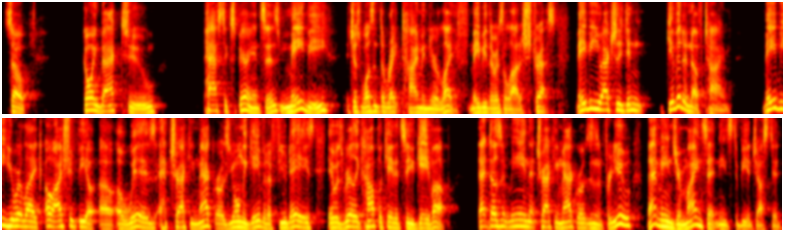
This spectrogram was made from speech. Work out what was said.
So, going back to past experiences, maybe it just wasn't the right time in your life. Maybe there was a lot of stress. Maybe you actually didn't give it enough time. Maybe you were like, oh, I should be a, a, a whiz at tracking macros. You only gave it a few days. It was really complicated, so you gave up. That doesn't mean that tracking macros isn't for you. That means your mindset needs to be adjusted.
